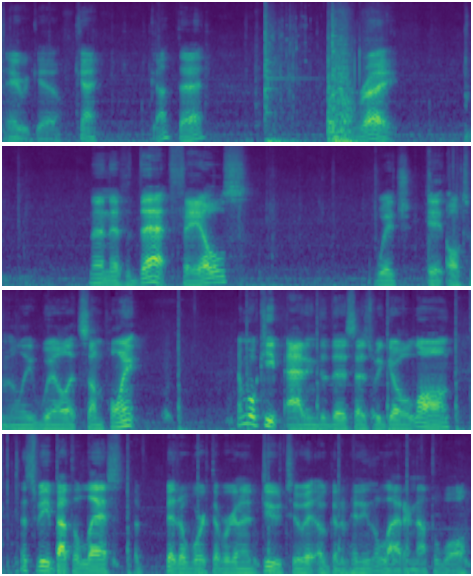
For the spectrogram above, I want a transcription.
There we go. Okay. Got that. Alright. Then if that fails, which it ultimately will at some point, and we'll keep adding to this as we go along. This will be about the last uh, bit of work that we're going to do to it. Oh, good. I'm hitting the ladder, not the wall.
